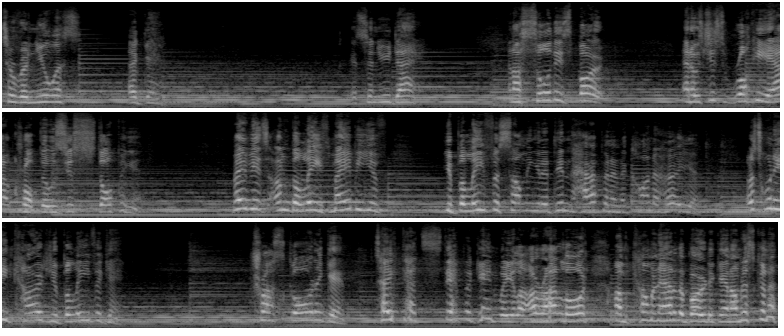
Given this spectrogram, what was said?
to renew us again. It's a new day. And I saw this boat, and it was just rocky outcrop that was just stopping it. Maybe it's unbelief. Maybe you've you believe for something and it didn't happen and it kind of hurt you. I just want to encourage you, believe again. Trust God again. Take that step again where you're like, all right, Lord, I'm coming out of the boat again. I'm just going to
